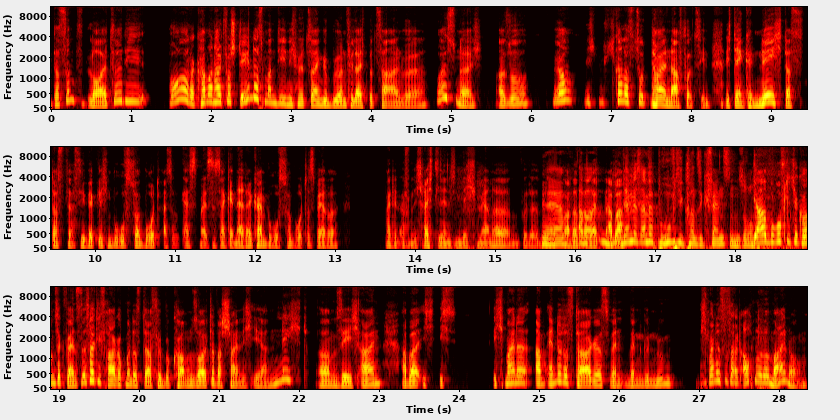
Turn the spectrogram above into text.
das sind Leute, die, boah, da kann man halt verstehen, dass man die nicht mit seinen Gebühren vielleicht bezahlen will. Weiß nicht. Also, ja, ich, ich kann das zu Teilen nachvollziehen. Ich denke nicht, dass, dass, dass sie wirklich ein Berufsverbot, also erstmal ist es ja generell kein Berufsverbot, das wäre bei den öffentlich-rechtlichen nicht mehr, ne? Würde Ja, ja. woanders Aber, arbeiten. Aber nennen wir es einfach berufliche Konsequenzen so. ja, berufliche Konsequenzen. Ist halt die Frage, ob man das dafür bekommen sollte. Wahrscheinlich eher nicht, ähm, sehe ich ein. Aber ich, ich, ich meine, am Ende des Tages, wenn, wenn genügend, ich meine, es ist halt auch nur eine Meinung.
